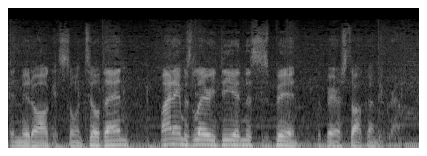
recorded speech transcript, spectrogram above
in mid August. So until then, my name is Larry D, and this has been the Bears Talk Underground.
